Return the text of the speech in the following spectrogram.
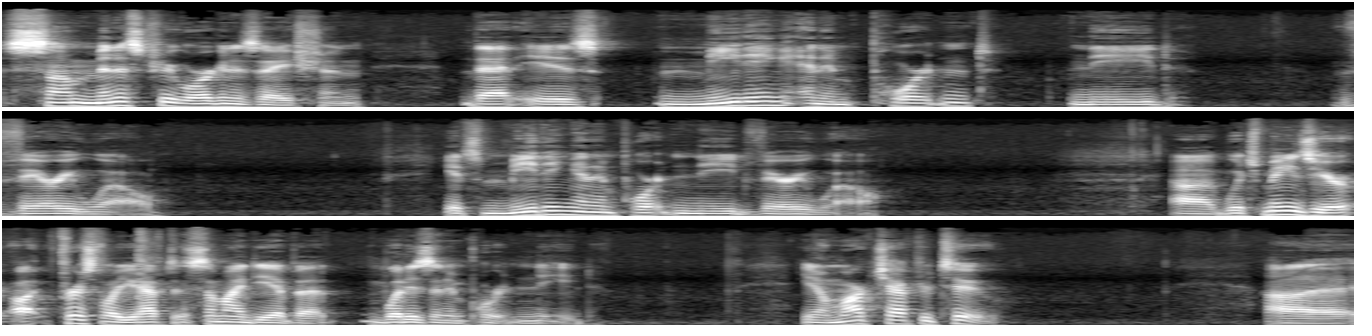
some ministry organization that is meeting an important need very well. It's meeting an important need very well. Uh, which means you're, uh, first of all, you have to have some idea about what is an important need. You know, Mark chapter 2. Uh,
